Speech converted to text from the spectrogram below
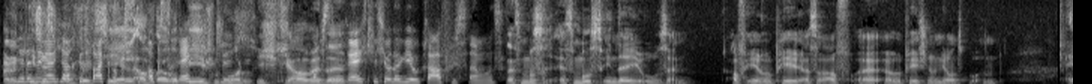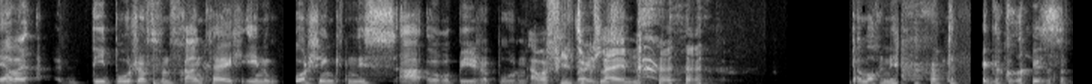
Aber Ja, dann ist deswegen es auch gefragt, offiziell ob's- auf ob's europäischem Boden. Ich glaube, Ob es nur da, rechtlich oder geografisch sein muss. das muss, es muss in der EU sein. Auf, Europä also auf äh, europäischen Unionsboden. Ja, aber die Botschaft von Frankreich in Washington ist auch europäischer Boden. Aber viel zu das- klein. Da machen die Größe.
